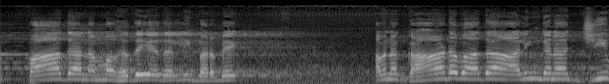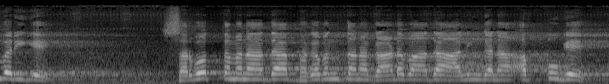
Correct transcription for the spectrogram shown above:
ಪಾದ ನಮ್ಮ ಹೃದಯದಲ್ಲಿ ಬರಬೇಕು. ಅವನ ಗಾಢವಾದ ಆಲಿಂಗನ ಜೀವರಿಗೆ ಸರ್ವೋತ್ತಮನಾದ ಭಗವಂತನ ಗಾಢವಾದ ಆಲಿಂಗನ ಅಪ್ಪುಗೆ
